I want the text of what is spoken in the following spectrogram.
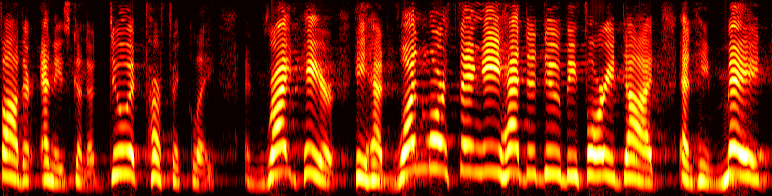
Father, and He's going to do it perfectly. And right here, He had one more thing He had to do before He died, and He made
